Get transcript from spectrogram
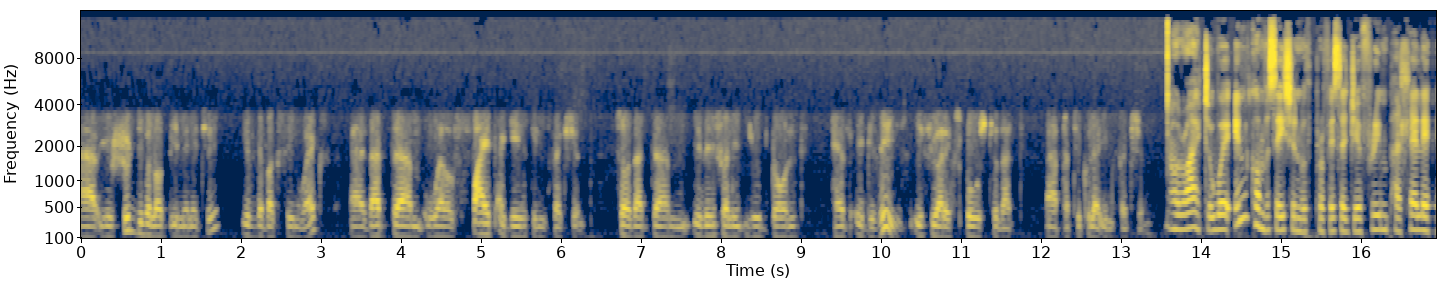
uh, you should develop immunity if the vaccine works. Uh, that um, will fight against infection, so that um, eventually you don't have a disease if you are exposed to that uh, particular infection. All right. We're in conversation with Professor Jeffrey Mphahlele.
